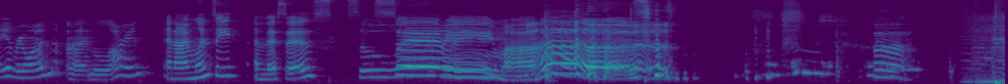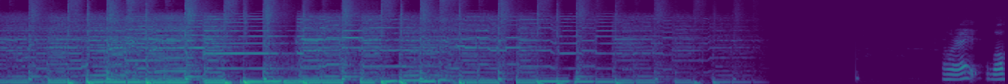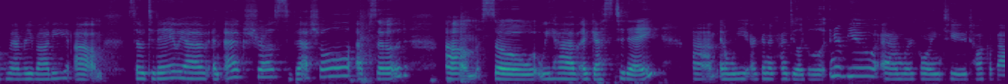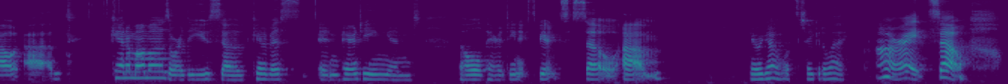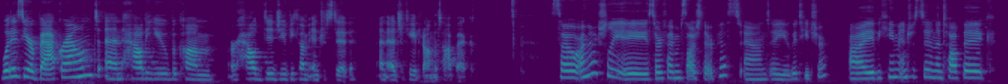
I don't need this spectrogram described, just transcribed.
Hey everyone, I'm Lauren. And I'm Lindsay, and this is Swearing Mamas. Uh, welcome everybody. Um, so today we have an extra special episode. Um, so we have a guest today, um, and we are going to kind of do like a little interview, and we're going to talk about um, canna mamas or the use of cannabis in parenting and the whole parenting experience. So um, here we go. Let's take it away. All right. So, what is your background, and how do you become, or how did you become interested and educated on the topic? So, I'm actually a certified massage therapist and a yoga teacher. I became interested in the topic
